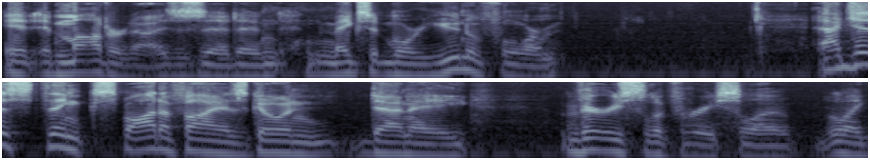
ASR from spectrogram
It, it modernizes it and, and makes it more uniform. I just think Spotify is going down a very slippery slope. Like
